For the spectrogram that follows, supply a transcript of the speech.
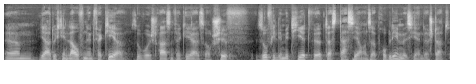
ähm, ja, durch den laufenden Verkehr, sowohl Straßenverkehr als auch Schiff, so viel emittiert wird, dass das ja unser Problem ist hier in der Stadt.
